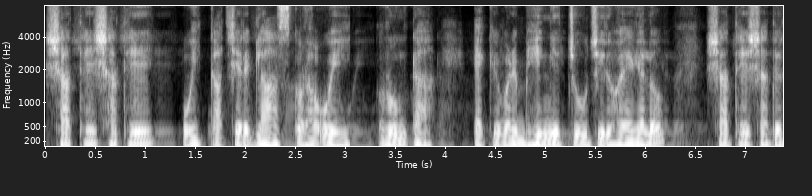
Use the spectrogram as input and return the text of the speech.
সাথে সাথে ওই কাচের গ্লাস করা ওই রুমটা একেবারে ভেঙে চৌচির হয়ে গেল। সাথে সাথে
